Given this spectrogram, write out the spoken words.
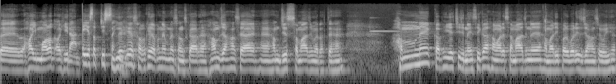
तो हई मरद और हिरान। ये सब चीज़ सही देखिए, सबके अपने अपने संस्कार हैं। हम जहाँ से आए हैं, हम जिस समाज में रहते हैं, हमने कभी ये चीज़ नहीं सीखा। हमारे समाज ने, हमारी परवरिश जहाँ से हुई है,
